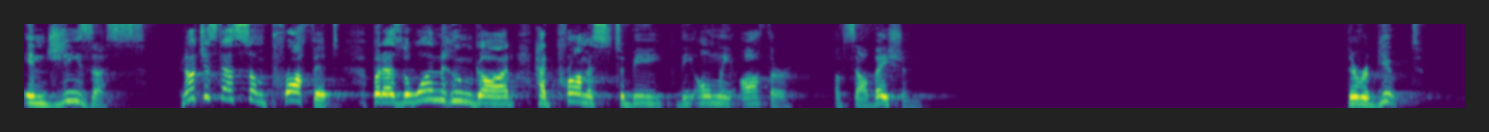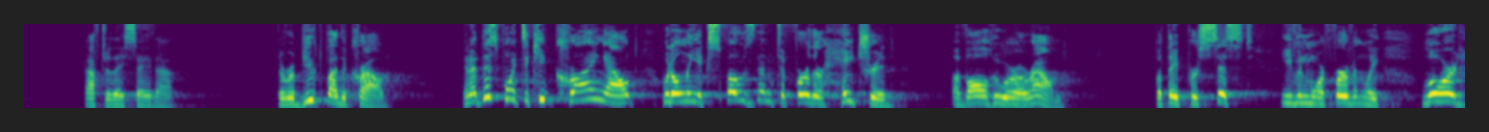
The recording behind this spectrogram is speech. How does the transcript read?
in Jesus, not just as some prophet, but as the one whom God had promised to be the only author of salvation. They're rebuked after they say that. They're rebuked by the crowd. And at this point, to keep crying out would only expose them to further hatred of all who were around but they persist even more fervently Lord,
